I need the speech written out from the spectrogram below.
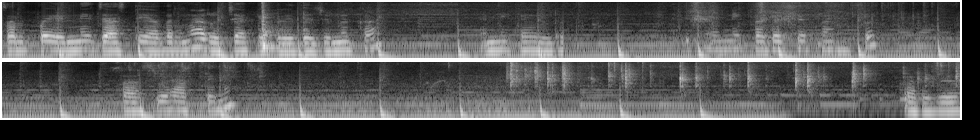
ಸ್ವಲ್ಪ ಎಣ್ಣೆ ಜಾಸ್ತಿ ಆದ್ರನ ರುಚಿ ಹಾಕೈತ್ರಿ ಇದು ಜುನಕ್ಕೆ ಎಣ್ಣೆ ಕಾಯಿಲ್ರಿ. ಎಣ್ಣೆ ಕದಕ್ಕೆ ಫ್ರೆಂಡ್ಸ್ ಸಾಸಿವೆ ಹಾಕ್ತೇನೆ ಕರಿಬೇವು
